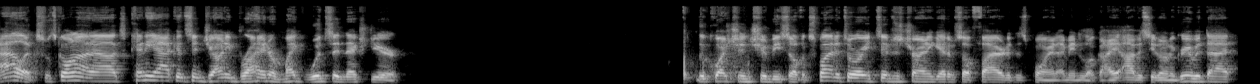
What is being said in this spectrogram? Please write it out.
Alex, what's going on, Alex? Kenny Atkinson, Johnny Bryant, or Mike Woodson next year? The question should be self explanatory. Tibbs is trying to get himself fired at this point. I mean, look, I obviously don't agree with that.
